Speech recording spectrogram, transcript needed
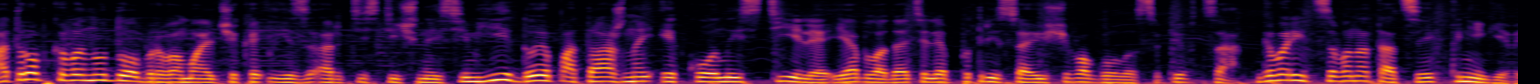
от робкого, но доброго мальчика из артистичной семьи до эпатажной иконы стиля и обладателя потрясающего голоса певца. Говорится в аннотации к книге.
